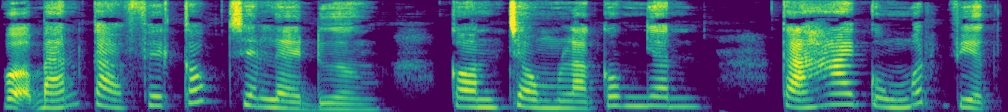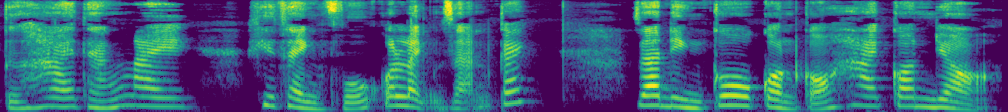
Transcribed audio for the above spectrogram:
vợ bán cà phê cốc trên lề đường, còn chồng là công nhân. Cả hai cùng mất việc từ 2 tháng nay khi thành phố có lệnh giãn cách. Gia đình cô còn có hai con nhỏ,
